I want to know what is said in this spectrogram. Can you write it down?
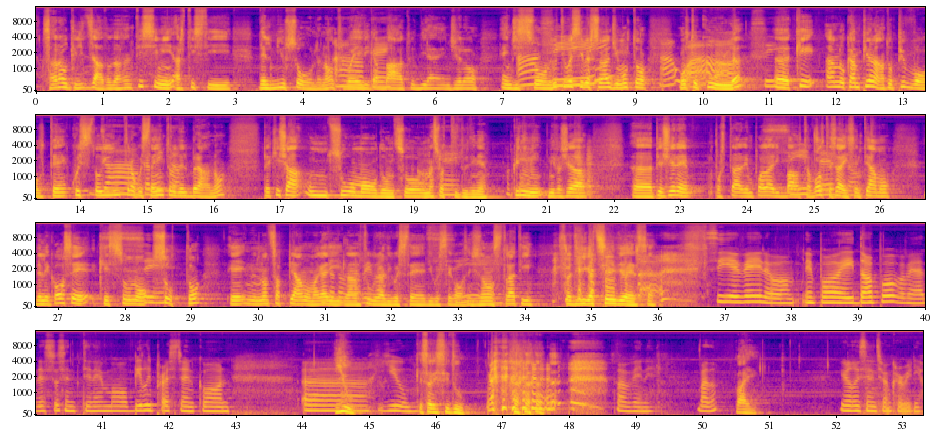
Sarà utilizzato da tantissimi artisti del New Soul, no? tipo Ah, Erika ok. Batu, D'Angelo, Angie Ah, Stone, tutti sì? questi personaggi molto, Ah, molto wow. cool Sì. eh, che hanno campionato più volte questo Già, intro, questa capito. intro del brano perché ha un suo modo, un suo- una sua attitudine. Ok. Quindi mi, mi faceva eh, piacere portare un po' alla ribalta. Sì, A volte, sai, certo. sentiamo delle cose che sono sotto e non sappiamo magari la natura arriva. di queste, di queste cose. Ci Sì. sono strati, stratificazioni diverse. Sì, è vero. E poi dopo, vabbè, adesso sentiremo Billy Preston con uh, You. You. Che saresti tu. Va bene. Vado? Vai. You're listening to MK Radio.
